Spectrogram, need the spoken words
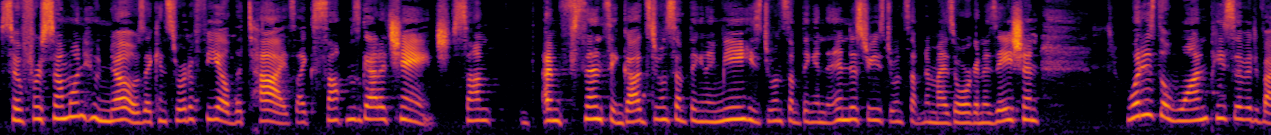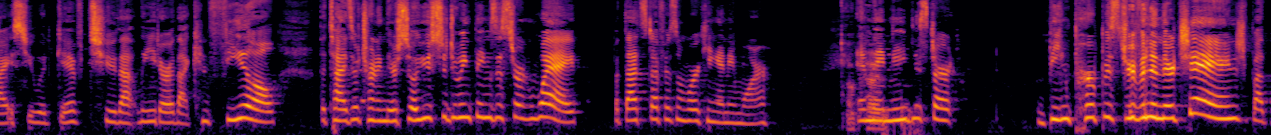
So for someone who knows, I can sort of feel the tides, like something's got to change. Some, I'm sensing God's doing something in me. He's doing something in the industry. He's doing something in my organization. What is the one piece of advice you would give to that leader that can feel the tides are turning? They're so used to doing things a certain way, but that stuff isn't working anymore Okay. and they need to start being purpose driven in their change, but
